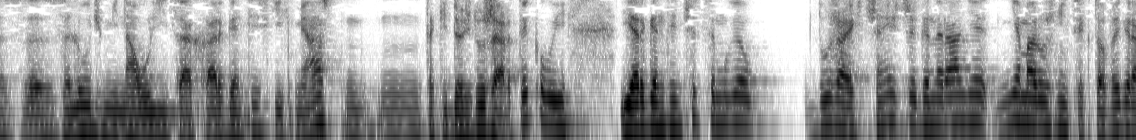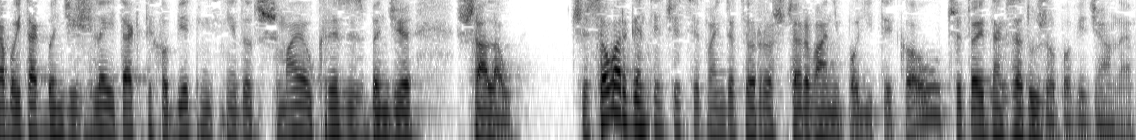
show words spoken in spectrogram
z, z ludźmi na ulicach argentyńskich miast. Taki dość duży artykuł artykuł i, i Argentyńczycy mówią, duża ich część, że generalnie nie ma różnicy, kto wygra, bo i tak będzie źle, i tak tych obietnic nie dotrzymają, kryzys będzie szalał. Czy są Argentyńczycy, pani doktor, rozczarowani polityką, czy to jednak za dużo powiedziane?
